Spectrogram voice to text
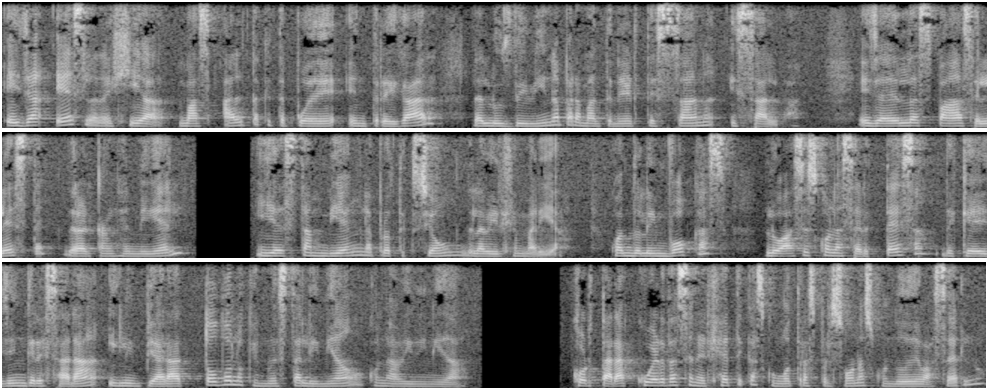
Ella es la energía más alta que te puede entregar la luz divina para mantenerte sana y salva. Ella es la espada celeste del Arcángel Miguel y es también la protección de la Virgen María. Cuando le invocas, lo haces con la certeza de que ella ingresará y limpiará todo lo que no está alineado con la divinidad cortará cuerdas energéticas con otras personas cuando deba hacerlo,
